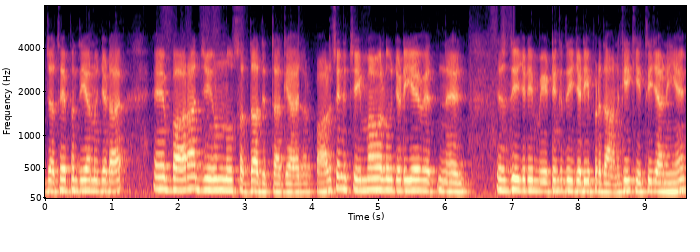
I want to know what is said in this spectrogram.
ਜਥੇਬੰਦੀਆਂ ਨੂੰ ਜਿਹੜਾ ਇਹ 12 ਜੂਨ ਨੂੰ ਸੱਦਾ ਦਿੱਤਾ ਗਿਆ ਹੈ। ਹਰਪਾਲ ਸਿੰਘ ਚੀਮਾ ਵੱਲੋਂ ਜਿਹੜੀ ਇਹ ਵਿ- ਇਸ ਦੀ ਜਿਹੜੀ ਮੀਟਿੰਗ ਦੀ ਜਿਹੜੀ ਪ੍ਰਧਾਨਗੀ ਕੀਤੀ ਜਾਣੀ ਹੈ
